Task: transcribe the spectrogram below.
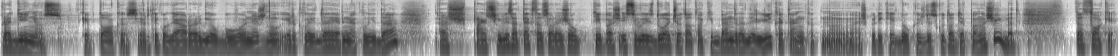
pradinius kaip tokius. Ir tai ko gero irgi jau buvo, nežinau, ir klaida, ir neklaida. Aš praktiškai visą tekstą surašiau, kaip aš įsivaizduočiau tą tokį bendrą dalyką, ten, kad, na, nu, aišku, reikia daug išdiskutuoti ir panašiai, bet tas tokį.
